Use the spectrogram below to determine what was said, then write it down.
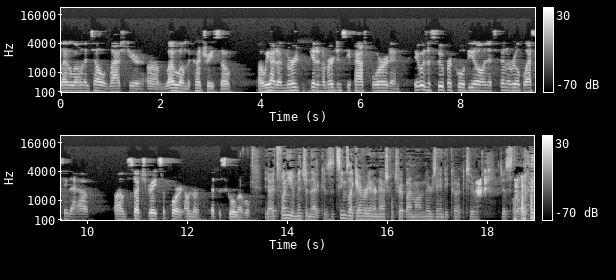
let alone until last year, um, let alone the country. So uh, we had to emer- get an emergency passport, and it was a super cool deal, and it's been a real blessing to have um, such great support on the at the school level. Yeah, it's funny you mentioned that because it seems like every international trip I'm on, there's Andy Cook too. Just uh,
